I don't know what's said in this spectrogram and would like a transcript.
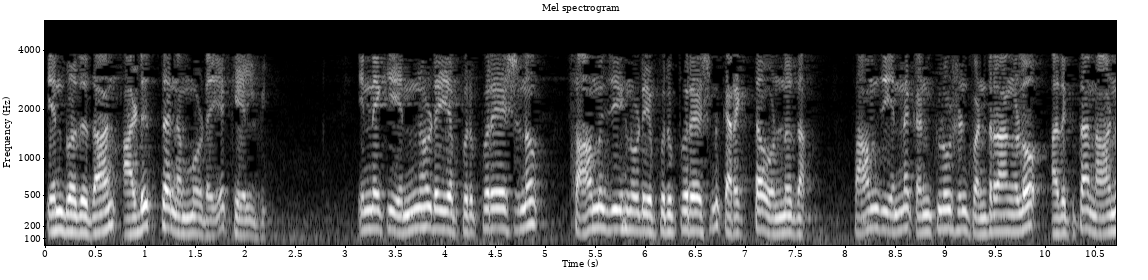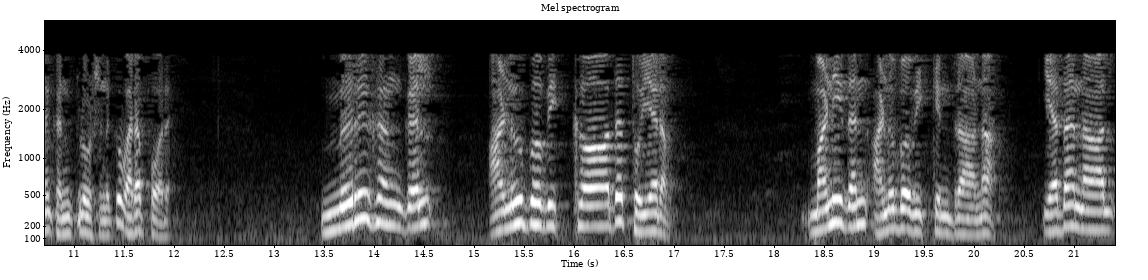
என்பதுதான் அடுத்த நம்முடைய கேள்வி. இன்னைக்கு என்னுடைய ப்ரிப்பரேஷனும் சாமிஜியினுடைய ப்ரிப்பரேஷனும் கரெக்டா ஒண்ணுதான். சாமிஜி என்ன கன்க்ளூஷன் பண்றாங்களோ அதுக்கு தான் நானும் கன்க்ளூஷனுக்கு வரப்போறேன். மிருகங்கள் அனுபவிக்காத துயரம். மனிதன் அனுபவிக்கின்றானா? எதனால்?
